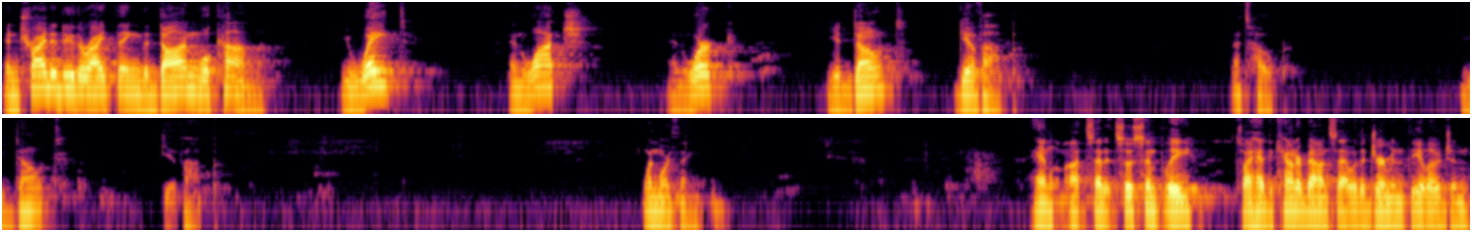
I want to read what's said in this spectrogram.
and try to do the right thing, the dawn will come. You wait and watch and work. You don't give up. That's hope. You don't give up. One more thing. Anne Lamott said it so simply, so I had to counterbalance that with a German theologian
